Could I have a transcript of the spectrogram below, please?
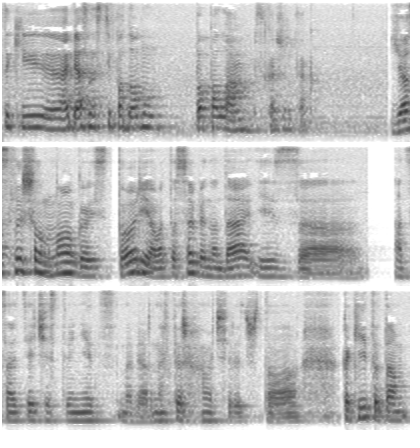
такие обязанности по дому пополам, скажем так. Я слышал много историй, а вот особенно, да, из э, отца-отечественниц, наверное, в первую очередь, что какие-то там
